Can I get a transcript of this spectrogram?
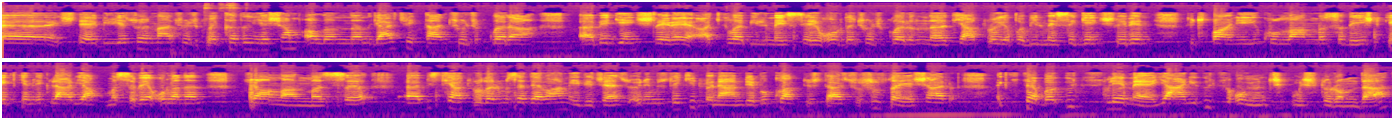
E, işte Bilge Sönmez Çocuk ve Kadın Yaşam alanının gerçekten çocuklara e, ve gençlere açılabilmesi, orada çocukların e, tiyatro yapabilmesi, gençlerin kütüphaneyi kullanması, değişik etkinlikler yapması ve oranın canlanması. E, Biz tiyatrolarımıza devam edeceğiz. Önümüzdeki dönemde bu Kaktüsler Susuz da Yaşar kitabı üçleme yani üç oyun çıkmış durumda.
